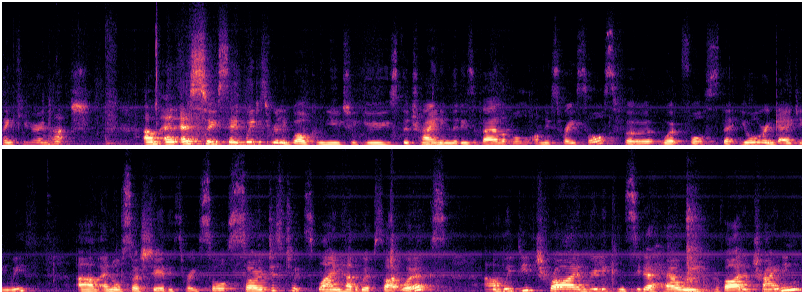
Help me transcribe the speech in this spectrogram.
Thank you very much. Um, and as Sue said, we just really welcome you to use the training that is available on this resource for workforce that you're engaging with um, and also share this resource. So just to explain how the website works, um, we did try and really consider how we provided training.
